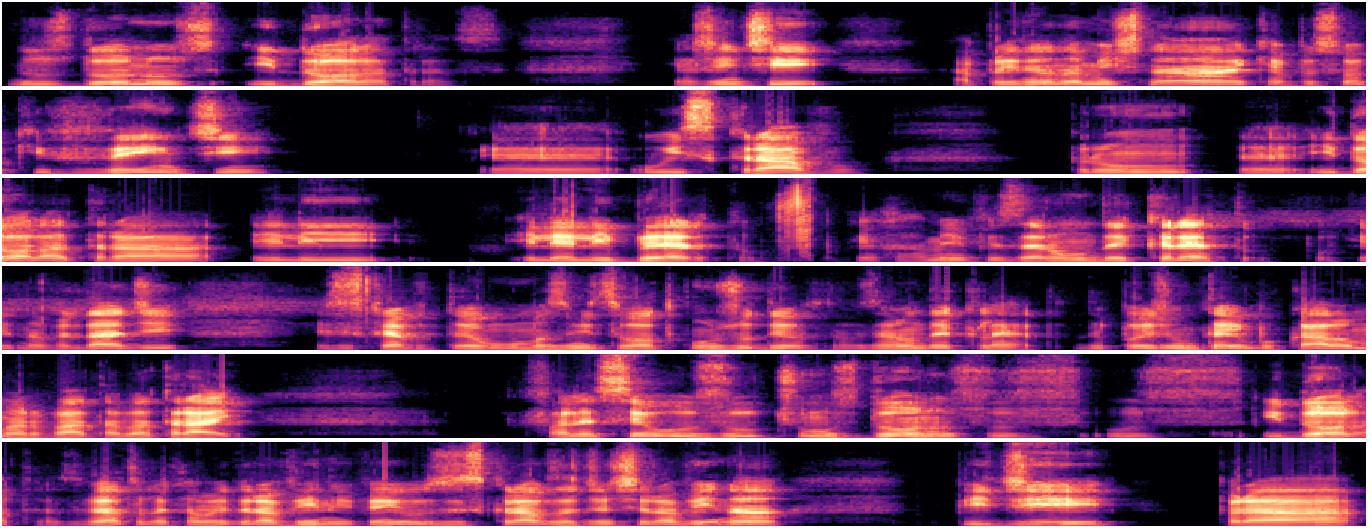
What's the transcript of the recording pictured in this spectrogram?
dos donos idólatras. E a gente aprendeu na Mishnah que a pessoa que vende é, o escravo para um é, idólatra, ele ele é liberto, porque Ramim fizeram um decreto, porque na verdade esse escravo tem algumas mitzvot com os judeus, fizeram um decreto. Depois de um tempo, Kalo Marvata Batrai faleceu os últimos donos, os, os idólatras. Veto Lekamed Ravina, e vem os escravos adiante de Ravina pedir para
